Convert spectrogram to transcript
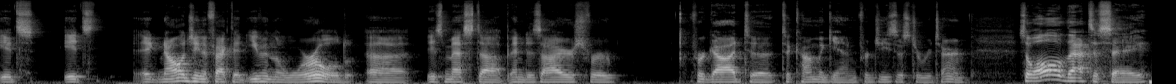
it's it's acknowledging the fact that even the world uh, is messed up and desires for for God to to come again, for Jesus to return. So all of that to say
